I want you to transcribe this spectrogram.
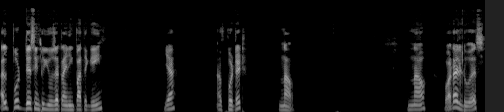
I'll put this into user training path again. Yeah. I've put it. Now. Now what I'll do is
